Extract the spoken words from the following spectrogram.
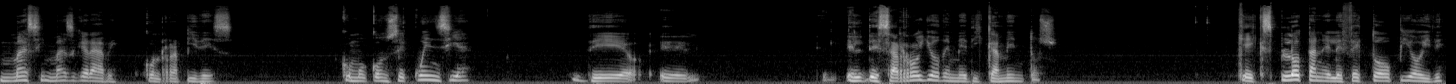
más y más grave con rapidez como consecuencia de el, desarrollo de medicamentos que explotan el efecto opioide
